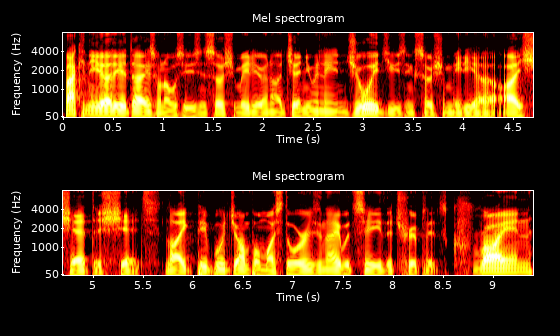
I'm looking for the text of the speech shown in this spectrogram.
Back in the earlier days when I was using social media and I genuinely enjoyed using social media, I shared the shit. Like people would jump on my stories and they would see the triplets crying.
